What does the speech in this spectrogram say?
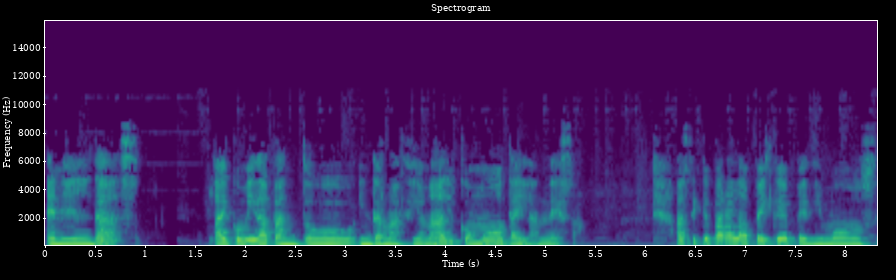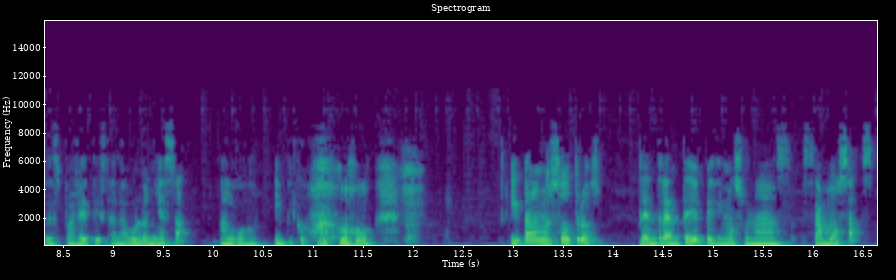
En el DAS hay comida tanto internacional como tailandesa. Así que para la peque pedimos espaguetis a la boloñesa, algo típico. y para nosotros, de entrante pedimos unas samosas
